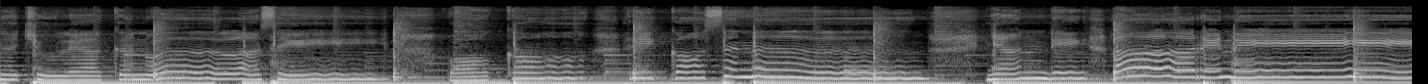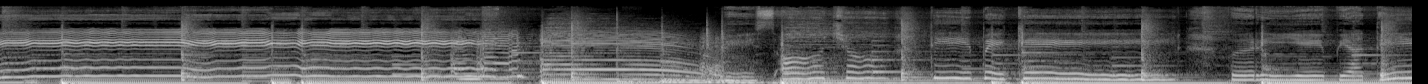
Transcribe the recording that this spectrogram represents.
ngeculiaken welase. Poko riko seneng nyanding larene. Wis ojo dipikir periye piatir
